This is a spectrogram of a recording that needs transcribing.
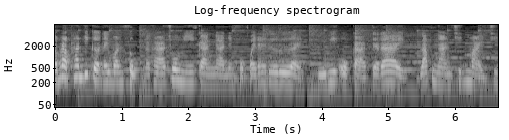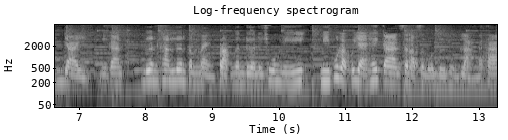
สำหรับท่านที่เกิดในวันศุกร์นะคะ ช่วงนี้การงานยังคงไปได้เรื่อยๆ หรือมีโอกาสจะได้รับงานชิ้นใหม่ชิ้นใหญ่ มีการเลื่อนขั้นเลื่อนตำแหน่งปรับเงินเดือนในช่วงนี้ มีผู้หลักผู้ใหญ่ให้การสนับสนุนหรือหนุนหลังนะคะ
